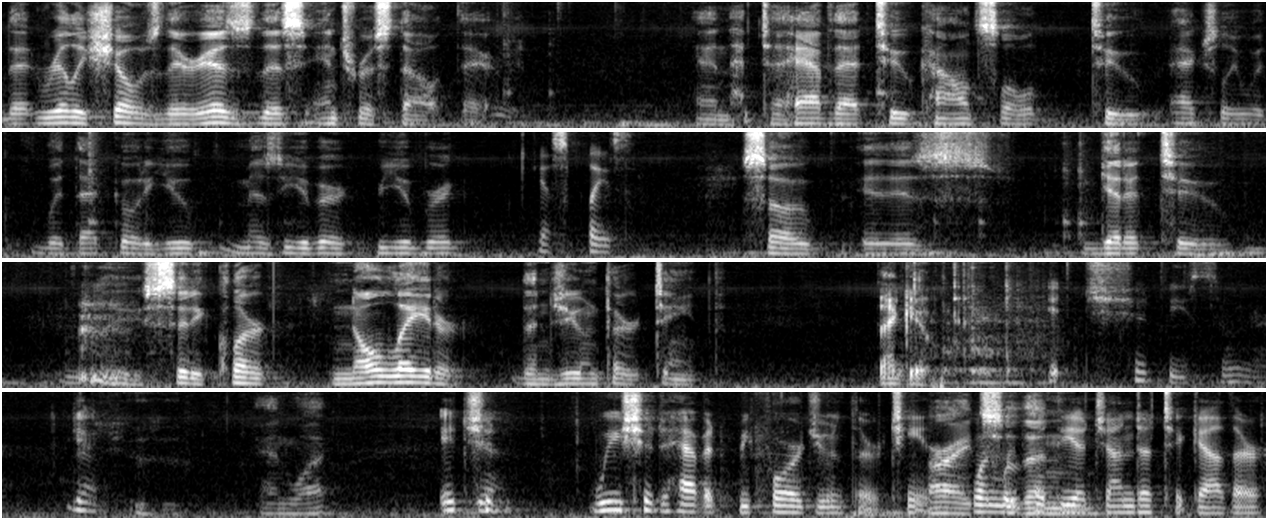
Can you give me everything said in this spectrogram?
that really shows there is this interest out there. And to have that to council, to, actually, would, would that go to you, Ms. Ubrig? Ubrig? Yes, please. So it is, get it to the city clerk no later than June 13th. Thank you. It should be sooner. Yeah. And what? It should, we should have it before June 13th. All right, When so we put the then- agenda together.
